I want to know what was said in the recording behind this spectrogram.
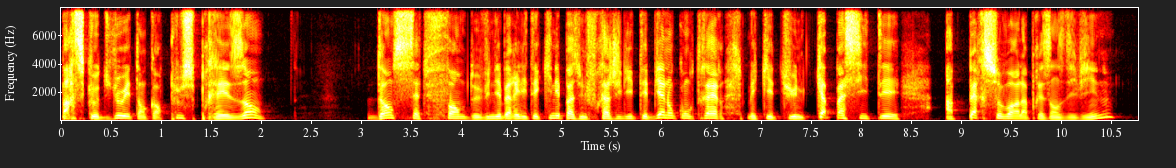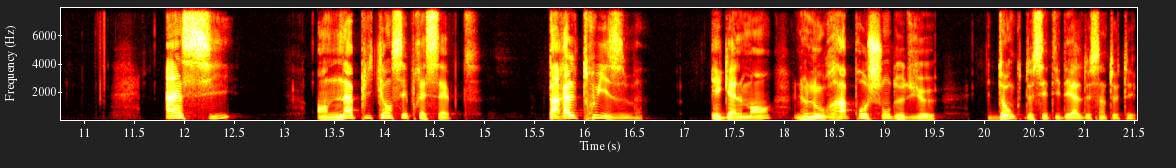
parce que Dieu est encore plus présent dans cette forme de vulnérabilité qui n'est pas une fragilité, bien au contraire, mais qui est une capacité à percevoir la présence divine. Ainsi, en appliquant ces préceptes, par altruisme également, nous nous rapprochons de Dieu, donc de cet idéal de sainteté.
